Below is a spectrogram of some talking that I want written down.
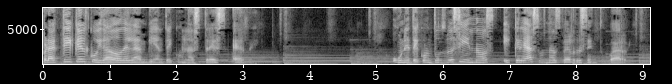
Practica el cuidado del ambiente con las 3 R. Únete con tus vecinos y crea zonas verdes en tu barrio.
